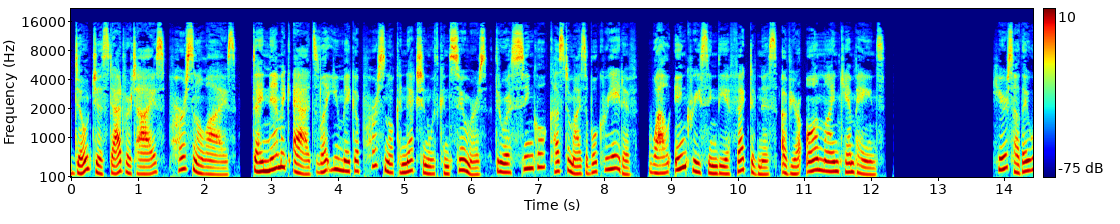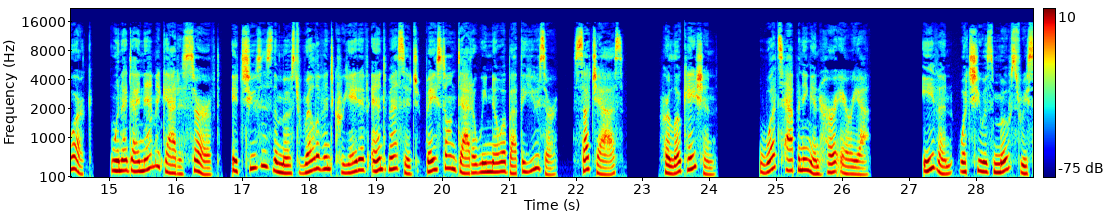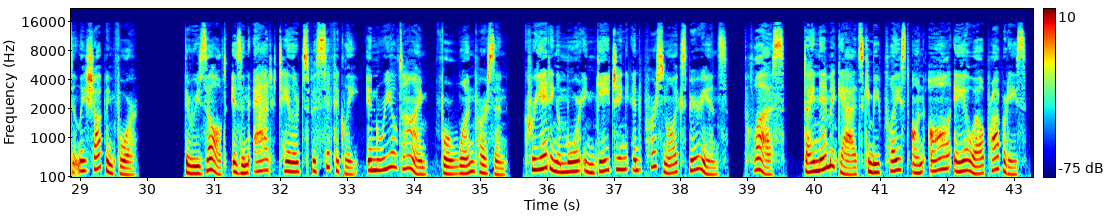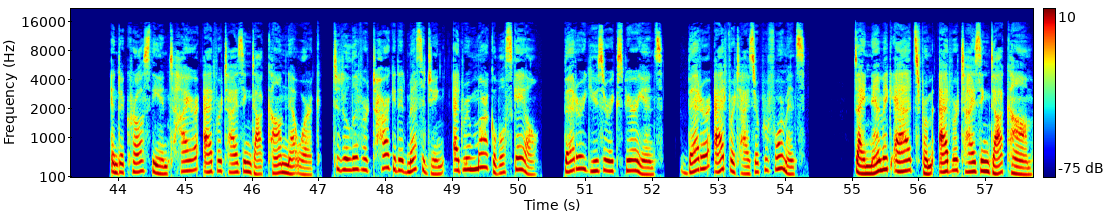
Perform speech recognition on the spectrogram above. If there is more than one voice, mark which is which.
Speaker 1: Don't just advertise, personalize. Dynamic ads let you make a personal connection with consumers through a single customizable creative while increasing the effectiveness of your online campaigns. Here's how they work. When a dynamic ad is served, it chooses the most relevant creative and message based on data we know about the user, such as her location, what's happening in her area, even what she was most recently shopping for. The result is an ad tailored specifically in real time for one person, creating a more engaging and personal experience. Plus, dynamic ads can be placed on all AOL properties and across the entire advertising.com network to deliver targeted messaging at remarkable scale. Better user experience, better advertiser performance. Dynamic ads from advertising.com.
